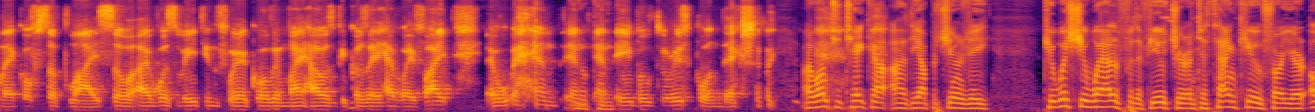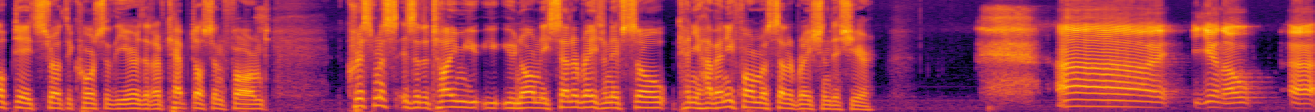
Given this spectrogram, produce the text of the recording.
lack of supply. So I was waiting for a call in my house because I have Wi-Fi uh, and and, Okay. and able to respond actually. I want to take uh, uh, the opportunity to wish you well for the future and to thank you for your updates throughout the course of the year that have kept us informed. Christmas, is it a time you, you, you normally celebrate? And if so, can you have any form of celebration this year? Uh, you know, uh,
